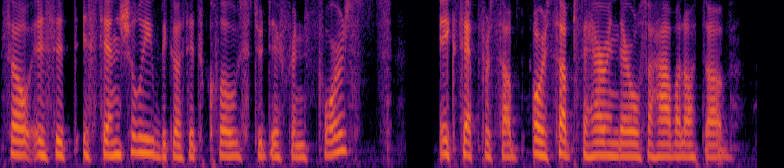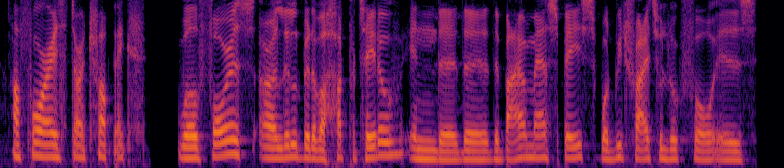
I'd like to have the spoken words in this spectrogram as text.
So is it essentially because it's close to different forests, except for sub or sub-Saharan? They also have a lot of of forest or tropics. Well, forests are a little bit of a hot potato in the, the, the biomass space. What we try to look for is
